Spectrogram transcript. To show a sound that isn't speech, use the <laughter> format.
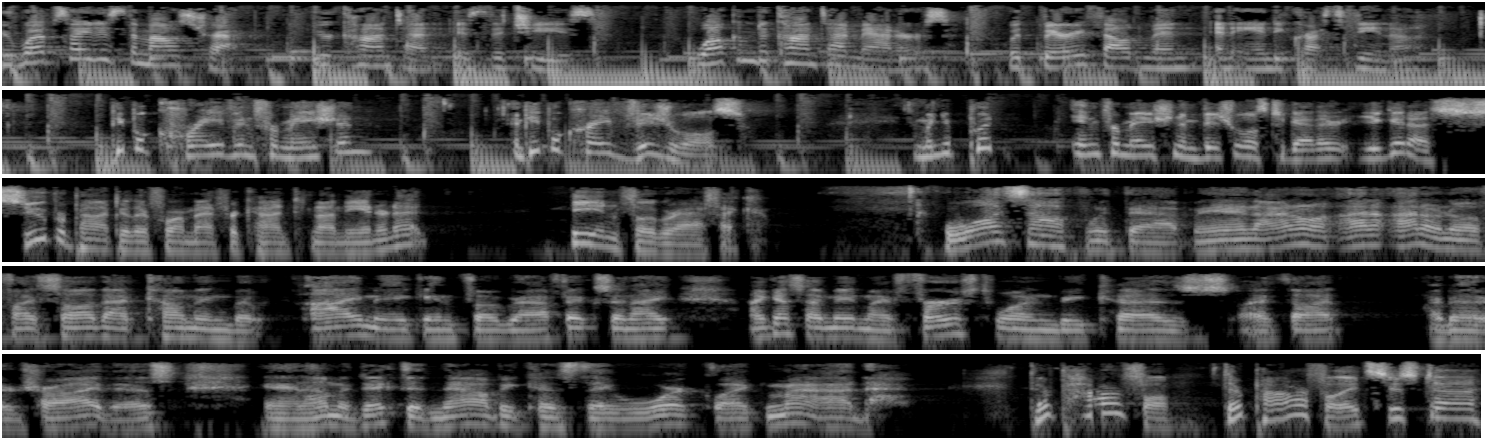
Your website is the mousetrap, your content is the cheese. Welcome to Content Matters with Barry Feldman and Andy Crestodina. People crave information and people crave visuals. And when you put information and visuals together, you get a super popular format for content on the internet the infographic. What's up with that, man? I don't, I, I don't know if I saw that coming, but I make infographics, and I, I guess I made my first one because I thought I better try this, and I'm addicted now because they work like mad. They're powerful. They're powerful. It's just, uh,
